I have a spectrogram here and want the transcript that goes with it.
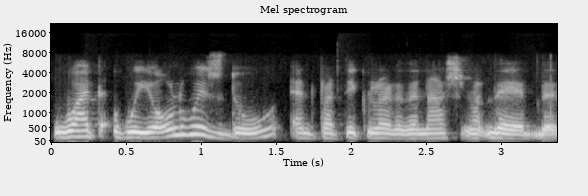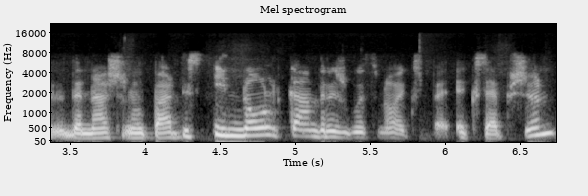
What we always do, and particularly the national the, the, the national parties in all countries with no expe- exception,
